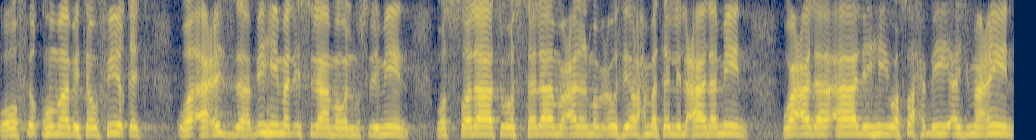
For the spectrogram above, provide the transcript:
ووفقهما بتوفيقك وأعز بهما الإسلام والمسلمين والصلاة والسلام على المبعوث رحمة للعالمين وعلى آله وصحبه أجمعين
